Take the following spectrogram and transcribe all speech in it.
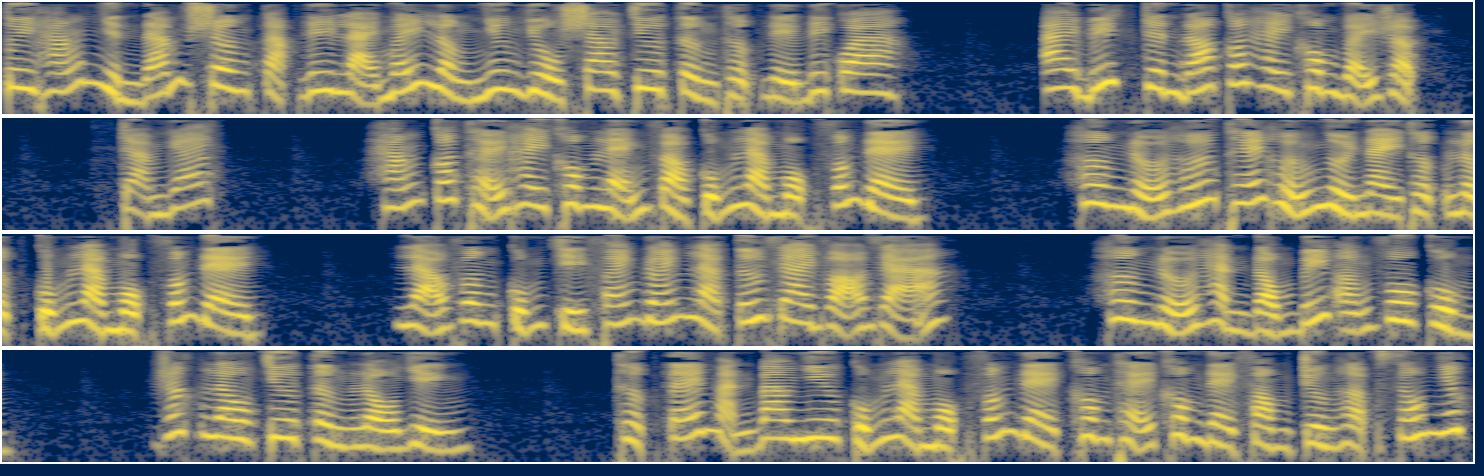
Tuy hắn nhìn đám sơn tặc đi lại mấy lần nhưng dù sao chưa từng thực địa đi qua. Ai biết trên đó có hay không bẫy rập. Trạm gác. Hắn có thể hay không lẻn vào cũng là một vấn đề. Hơn nữa hứa thế hữu người này thực lực cũng là một vấn đề. Lão Vân cũng chỉ phán đoán là tứ giai võ giả. Hơn nữa hành động bí ẩn vô cùng. Rất lâu chưa từng lộ diện. Thực tế mạnh bao nhiêu cũng là một vấn đề không thể không đề phòng trường hợp xấu nhất,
